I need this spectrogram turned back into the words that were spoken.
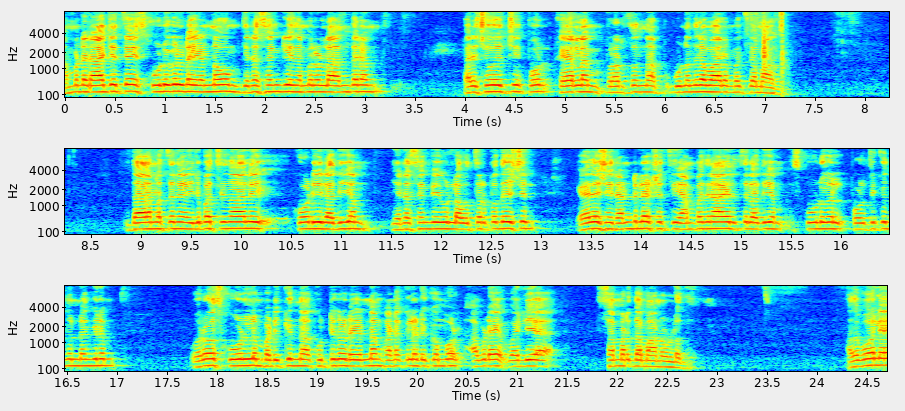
നമ്മുടെ രാജ്യത്തെ സ്കൂളുകളുടെ എണ്ണവും ജനസംഖ്യയും തമ്മിലുള്ള അന്തരം പരിശോധിച്ച് ഇപ്പോൾ കേരളം പുലർത്തുന്ന ഗുണനിലവാരം വ്യക്തമാകും. ഉദാഹരണത്തിന് ഇരുപത്തിനാല് കോടിയിലധികം ജനസംഖ്യയുള്ള ഉത്തർപ്രദേശിൽ ഏകദേശം രണ്ട് ലക്ഷത്തി അമ്പതിനായിരത്തിലധികം സ്കൂളുകൾ പ്രവർത്തിക്കുന്നുണ്ടെങ്കിലും ഓരോ സ്കൂളിലും പഠിക്കുന്ന കുട്ടികളുടെ എണ്ണം കണക്കിലെടുക്കുമ്പോൾ അവിടെ വലിയ സമ്മർദ്ദമാണുള്ളത്. അതുപോലെ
